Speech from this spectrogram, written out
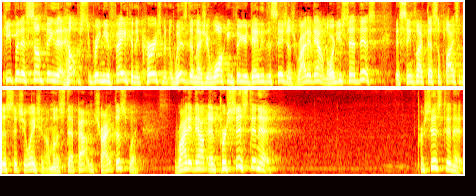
Keep it as something that helps to bring you faith and encouragement and wisdom as you're walking through your daily decisions. Write it down. Lord, you said this. This seems like this applies to this situation. I'm going to step out and try it this way. Write it down and persist in it. Persist in it.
